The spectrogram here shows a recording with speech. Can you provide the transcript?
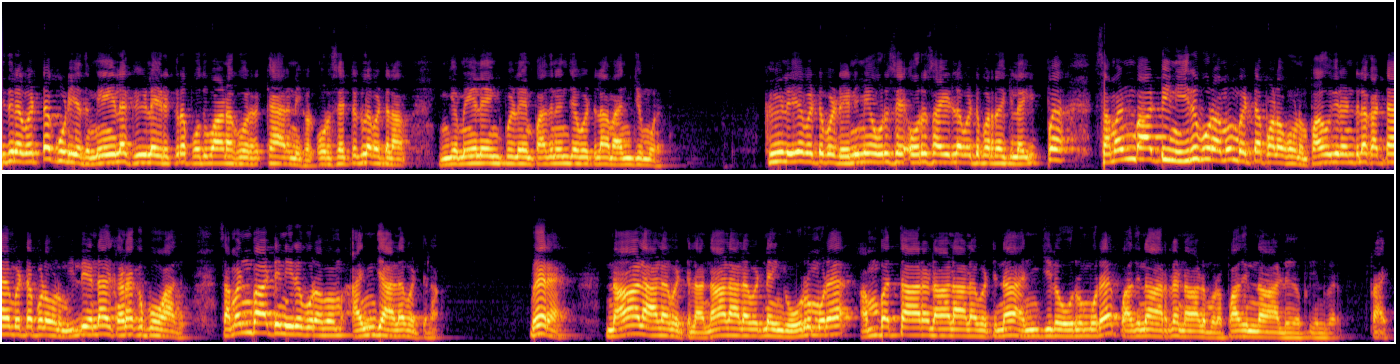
இதில் வெட்டக்கூடியது மேலே கீழே இருக்கிற பொதுவான காரணிகள். ஒரு செட்டுக்குள்ளே வெட்டலாம். இங்கே மேலேயும் பிள்ளையும் பதினஞ்சை வெட்டலாம் அஞ்சு முறை. கீழேயே வெட்டுப்பட்டு இனிமேல் ஒரு சை ஒரு சைடில் வெட்டுப்படுறதுக்கு இல்லை. இப்போ சமன்பாட்டின் இருபுறமும் வெட்ட பழகணும் பகுதி ரெண்டில் கட்டாயம் வெட்ட பழகணும் இல்லைன்னா அது கணக்கு போகாது. சமன்பாட்டின் இருபுறமும் அஞ்சால வெட்டலாம். வேற? நாலு ஆளை வெட்டலாம். நாலு ஆளை வெட்டினா இங்கே ஒரு முறை ஐம்பத்தாறு நாலு ஆளை வெட்டினா அஞ்சில் ஒரு முறை பதினாறில் நாலு முறை பதினாலு அப்படின்னு வரும். ரைட்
